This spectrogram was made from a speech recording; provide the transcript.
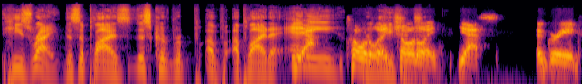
he's right. This applies. This could re- apply to any yeah, totally, totally. Yes, agreed.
